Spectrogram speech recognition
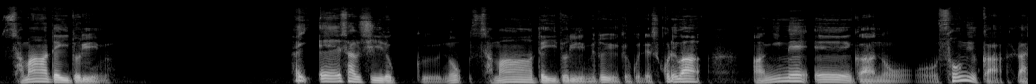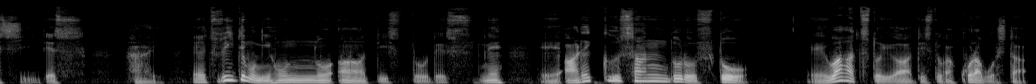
Summer Daydream。はい、えー、 Saucy Dog の Summer Daydream という曲です。これはアニメ映画の挿入歌らしいです。はい。えー続いても日本のアーティストですね。えーアレクサンドロスと、えー WurtS というアーティストがコラボした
